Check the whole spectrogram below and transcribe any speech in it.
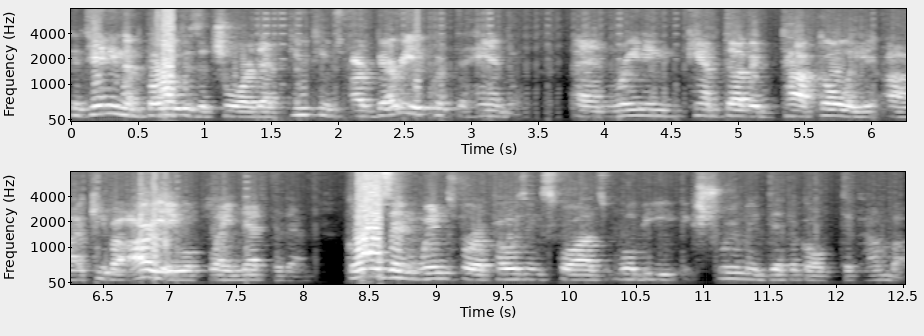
Containing them both is a chore that few teams are very equipped to handle, and reigning Camp David top goalie uh, Akiva Arye will play net for them. Goals and wins for opposing squads will be extremely difficult to come by.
